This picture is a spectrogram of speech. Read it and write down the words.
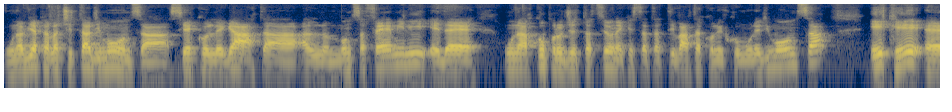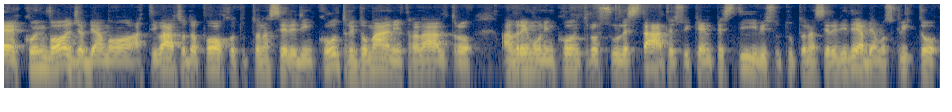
una via per la città di Monza si è collegata al Monza Family ed è una coprogettazione che è stata attivata con il comune di Monza e che eh, coinvolge, abbiamo attivato da poco tutta una serie di incontri, domani tra l'altro avremo un incontro sull'estate, sui camp estivi, su tutta una serie di idee, abbiamo scritto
